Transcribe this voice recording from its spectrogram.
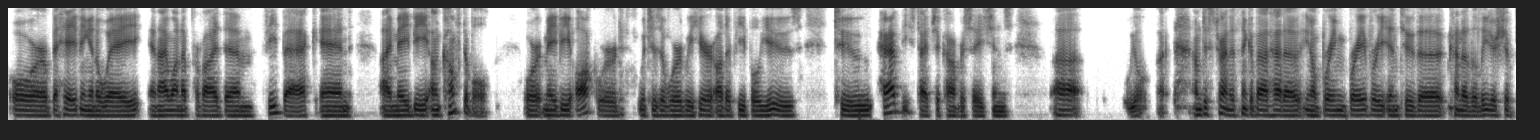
or behaving in a way and I want to provide them feedback and I may be uncomfortable or it may be awkward, which is a word we hear other people use to have these types of conversations. Uh, we'll, I'm just trying to think about how to, you know, bring bravery into the kind of the leadership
